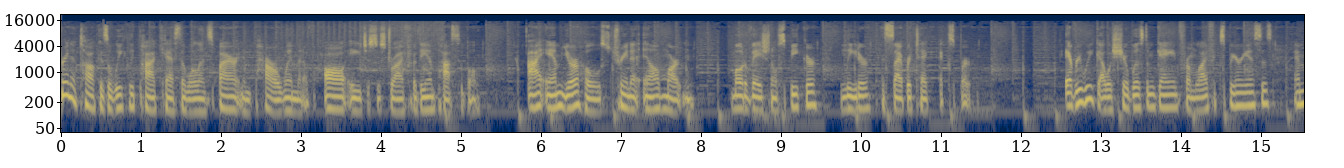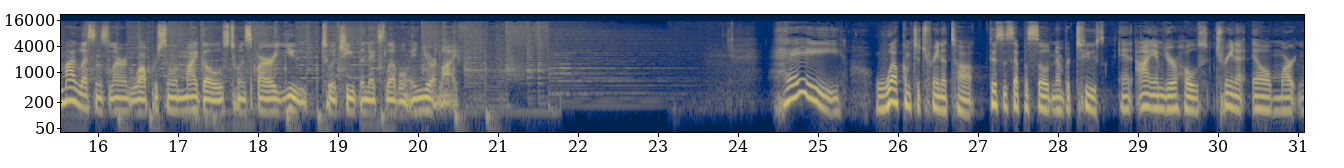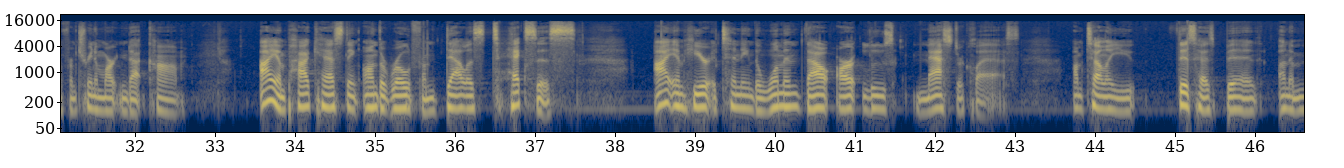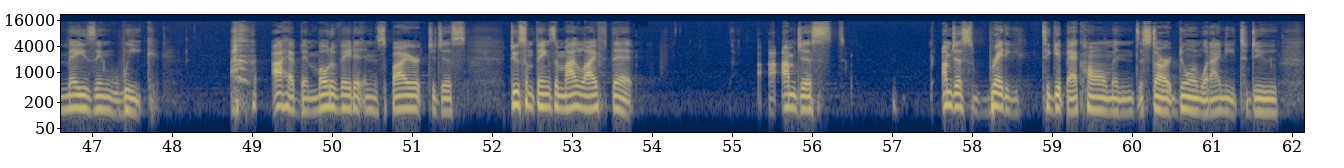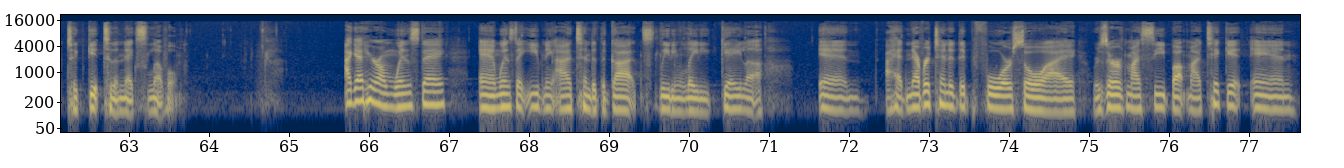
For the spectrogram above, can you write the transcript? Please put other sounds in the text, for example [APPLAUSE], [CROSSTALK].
Trina Talk is a weekly podcast that will inspire and empower women of all ages to strive for the impossible. I am your host, Trina L. Martin, motivational speaker, leader, and cyber tech expert. Every week, I will share wisdom gained from life experiences and my lessons learned while pursuing my goals to inspire you to achieve the next level in your life. Hey, welcome to Trina Talk. This is episode number two, and I am your host, Trina L. Martin from trinamartin.com. I am podcasting on the road from Dallas, Texas. I am here attending the Woman Thou Art Loose Masterclass. I'm telling you, this has been an amazing week. [LAUGHS] I have been motivated and inspired to just do some things in my life that I'm just I'm just ready to get back home and to start doing what I need to do to get to the next level. I got here on Wednesday, and Wednesday evening I attended the God's Leading Lady Gala, and I had never attended it before, so I reserved my seat, bought my ticket, and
